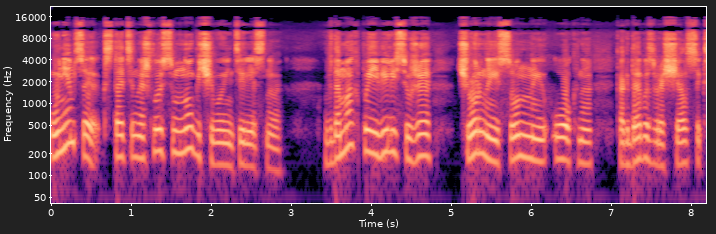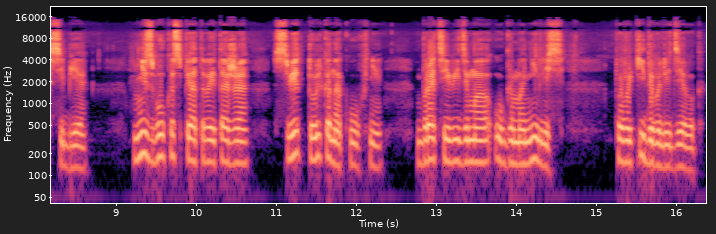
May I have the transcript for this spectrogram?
У немца, кстати, нашлось много чего интересного. В домах появились уже черные сонные окна, когда возвращался к себе. Ни звука с пятого этажа, свет только на кухне. Братья, видимо, угомонились, повыкидывали девок.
